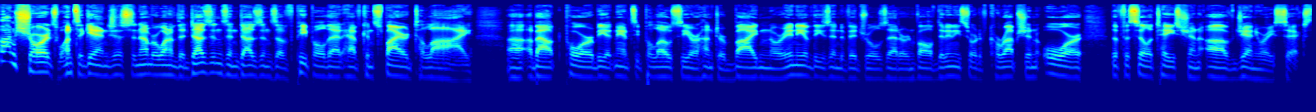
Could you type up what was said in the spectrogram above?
I'm sure it's once again just a number one of the dozens and dozens of people that have conspired to lie uh, about poor, be it Nancy Pelosi or Hunter Biden or any of these individuals that are involved in any sort of corruption or the facilitation of January 6th.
